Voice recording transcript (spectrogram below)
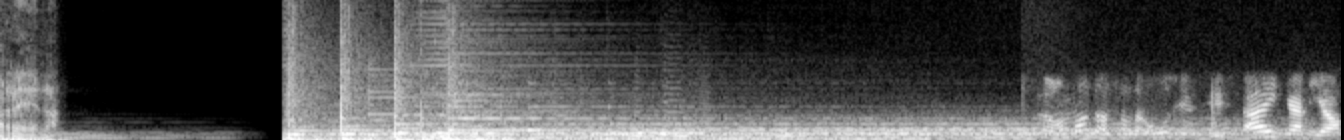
Areena. No omalta osalta uusin siis äikän ja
